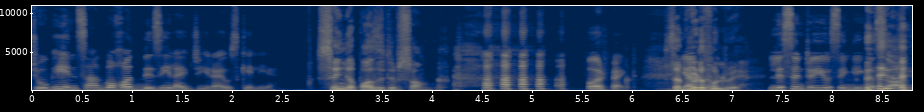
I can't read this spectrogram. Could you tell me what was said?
जो भी इंसान बहुत बिज़ी लाइफ जी रहा है उसके लिए. Sing a positive song. Perfect It's a yeah, beautiful so way. Listen to you singing a song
